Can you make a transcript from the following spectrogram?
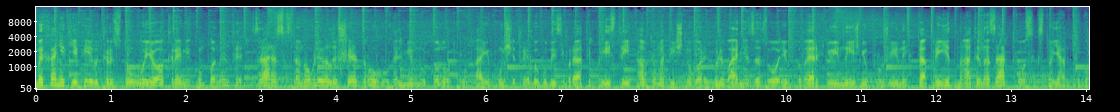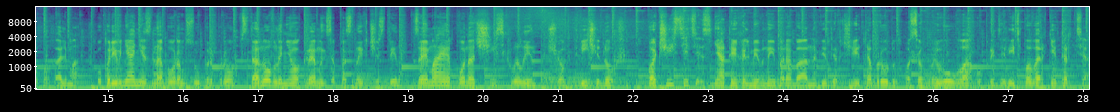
Механік, який використовує окремі компоненти, зараз встановлює лише другу гальмівну колодку, а йому ще треба буде зібрати пристрій автоматичного регулювання зазорів, верхню і нижню пружини та приєднати назад тросик стоянкового гальма. У порівнянні з набором Super Pro встановлення окремих запасних частин займає понад 6 хвилин, що вдвічі довше. Очистіть знятий гальмівний барабан від іржі та бруду. Особливу увагу приділіть поверхні терця.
